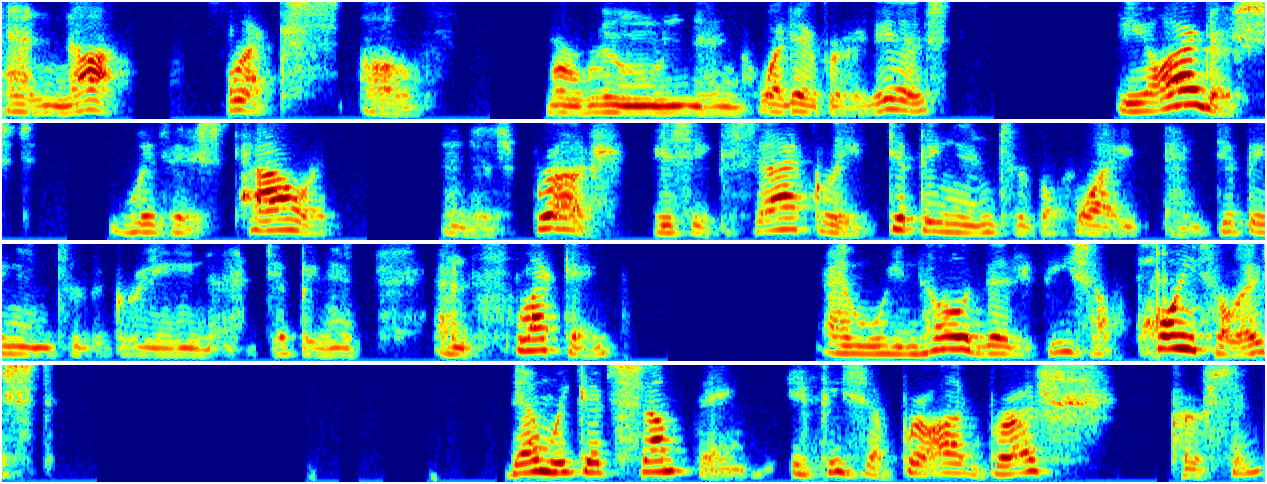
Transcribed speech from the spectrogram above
and not flecks of maroon and whatever it is, the artist with his palette and his brush is exactly dipping into the white and dipping into the green and dipping in and flecking. And we know that if he's a pointillist, then we get something. If he's a broad brush person,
